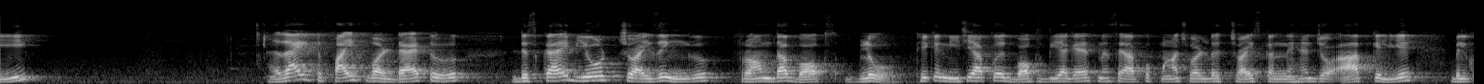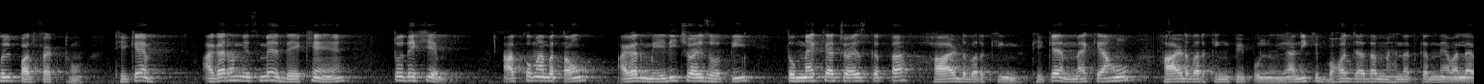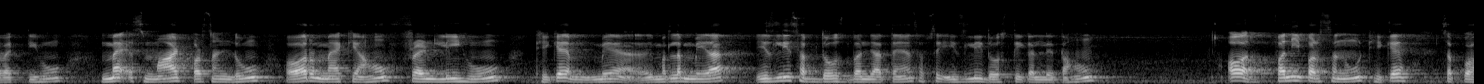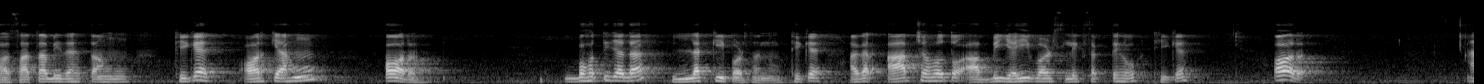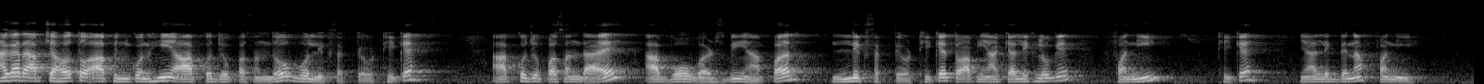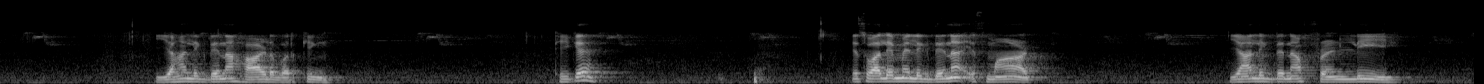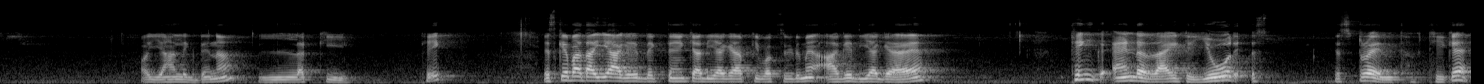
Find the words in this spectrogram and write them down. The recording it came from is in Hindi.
write five word that describe your choosing from the box below ठीक है, नीचे आपको एक बॉक्स दिया गया है, इसमें से आपको पाँच वर्ड चॉइस करने हैं जो आपके लिए बिल्कुल परफेक्ट हों। ठीक है, अगर हम इसमें देखें तो देखिए, आपको मैं बताऊँ, अगर मेरी चॉइस होती तो मैं क्या चॉइस करता? हार्ड वर्किंग ठीक है, मैं क्या हूँ? हार्ड वर्किंग पीपुल हूँ। यानी कि बहुत ज़्यादा मेहनत करने वाला व्यक्ति हूँ। मैं स्मार्ट पर्सन हूँ और मैं क्या हूँ? फ्रेंडली हूँ। ठीक है, मैं मतलब मेरा ईज़िली सब दोस्त बन जाते हैं, सबसे ईज़िली दोस्ती कर लेता हूँ। और फनी पर्सन हूँ, ठीक है, सबको हंसाता भी रहता हूँ, ठीक है, और क्या हूँ, और बहुत ही ज़्यादा लक्की पर्सन हूँ, ठीक है, अगर आप चाहो तो आप भी यही वर्ड्स लिख सकते हो, ठीक है, और अगर आप चाहो तो आप इनको नहीं, आपको जो पसंद हो वो लिख सकते हो, ठीक है। आपको जो पसंद आए, आप वो वर्ड्स भी यहाँ पर लिख सकते हो, ठीक है? तो आप यहाँ क्या लिख लोगे? फ़नी ठीक है? यहाँ लिख देना फ़नी यहाँ लिख देना हार्ड वर्किंग ठीक है? इस वाले में लिख देना स्मार्ट यहाँ लिख देना फ्रेंडली और यहाँ लिख देना लकी ठीक? इसके बाद आइए आगे देखते हैं क्या दिया गया आपकी वर्कशीट में। आगे दिया गया है think and write your strength ठीक है?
